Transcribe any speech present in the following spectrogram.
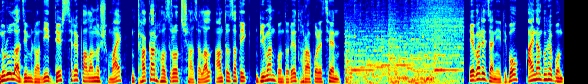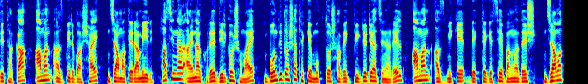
নুরুল আজিম রনি দেশ ছেড়ে পালানোর সময় ঢাকার হজরত শাহজালাল আন্তর্জাতিক বিমানবন্দরে ধরা পড়েছেন। এবারে জানিয়ে দিব, আয়নাঘরে বন্দী থাকা আমান আজমির বাসায় জামাতের আমির। হাসিনার আয়নাঘরে দীর্ঘ সময় বন্দিদশা থেকে মুক্ত সাবেক ব্রিগেডিয়ার জেনারেল আমান আজমিকে দেখতে গেছে বাংলাদেশ জামাত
